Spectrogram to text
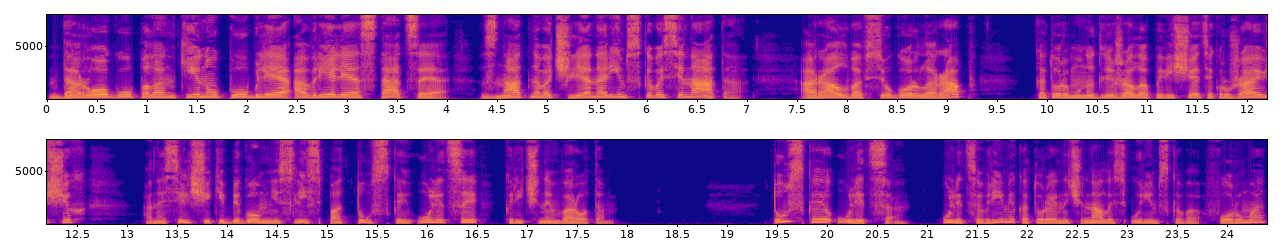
«Дорогу Паланкину Публия Аврелия Стация, знатного члена Римского Сената!» орал во все горло раб, которому надлежало оповещать окружающих, а носильщики бегом неслись по Тузской улице к речным воротам. Тузская улица Улица в Риме, которая начиналась у римского форума,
